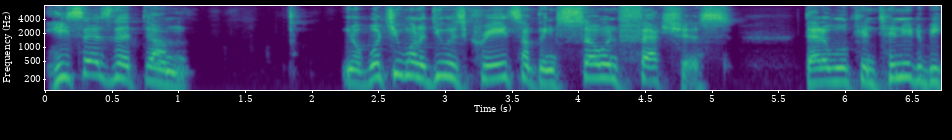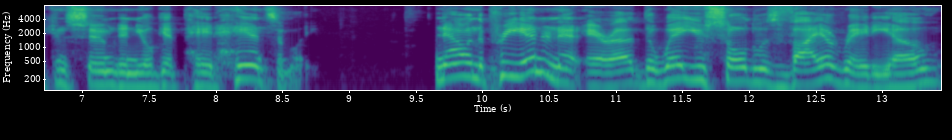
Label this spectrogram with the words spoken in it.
he says that um, you know what you want to do is create something so infectious that it will continue to be consumed and you'll get paid handsomely now in the pre-internet era the way you sold was via radio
